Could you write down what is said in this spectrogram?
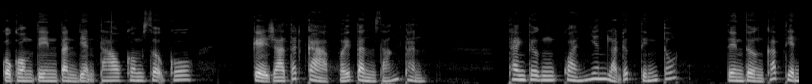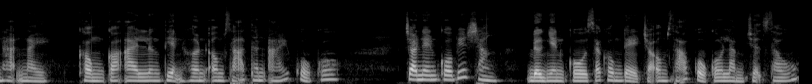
Cô không tin Tần Điện Thao không sợ cô, kể ra tất cả với Tần sáng Thần. Thành thực quả nhiên là đức tính tốt. Tin tưởng khắp thiên hạ này không có ai lương thiện hơn ông xã thân ái của cô. Cho nên cô biết rằng đương nhiên cô sẽ không để cho ông xã của cô làm chuyện xấu.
